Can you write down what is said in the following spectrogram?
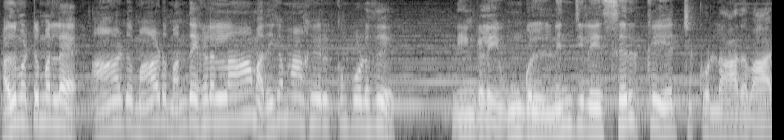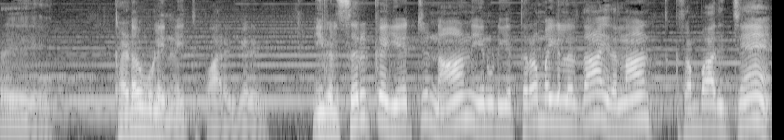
அது மட்டுமல்ல ஆடு மாடு மந்தைகளெல்லாம் அதிகமாக இருக்கும் பொழுது நீங்களை உங்கள் நெஞ்சிலே செருக்க ஏற்றுக்கொள்ளாதவாறு கடவுளை நினைத்து பாருங்கள். நீங்கள் செருக்க ஏற்று நான் என்னுடைய திறமைகளில் தான் இதெல்லாம் சம்பாதிச்சேன்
